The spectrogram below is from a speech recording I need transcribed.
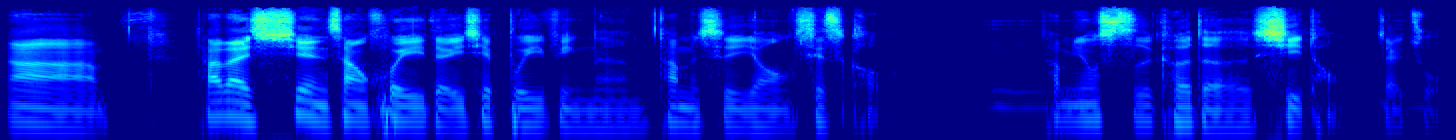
那他在线上会议的一些 briefing 呢，他们是用 Cisco，他们用思科的系统在做，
